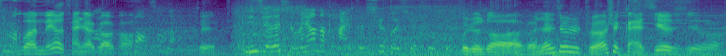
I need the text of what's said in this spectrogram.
绩吗？我没有参加高考，保送的。对。您觉得什么样的孩子适合学数学？不知道啊，反正就是主要是感兴趣吧。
